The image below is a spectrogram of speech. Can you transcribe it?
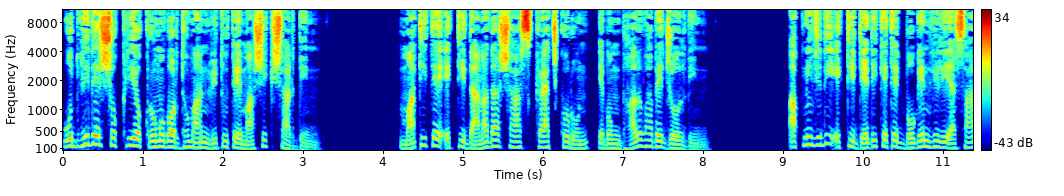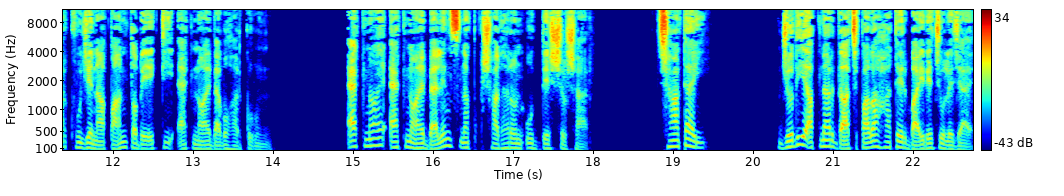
উদ্ভিদের সক্রিয় ক্রমবর্ধমান ঋতুতে মাসিক সার দিন। মাটিতে একটি দানাদার সার স্ক্র্যাচ করুন এবং ভালোভাবে জল দিন। আপনি যদি একটি ডেডিকেটেড বোগেনভিলিয়া সার খুঁজে না পান, তবে একটি এক নয় ব্যবহার করুন। এক নয় এক নয় ব্যালেন্স নাপ সাধারণ উদ্দেশ্য সার। ছাঁটাই। যদি আপনার গাছপালা হাতের বাইরে চলে যায়,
